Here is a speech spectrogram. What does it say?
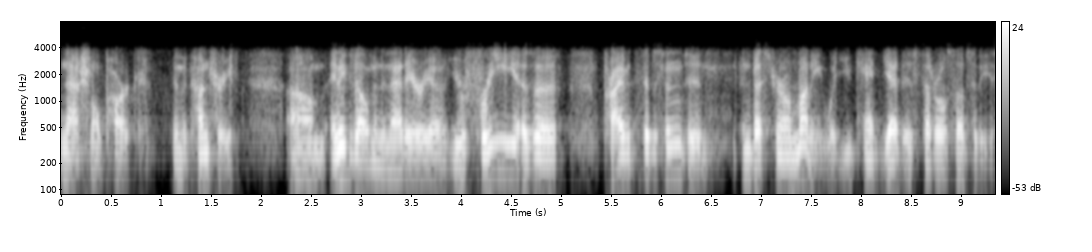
national park in the country. Um, any development in that area, you're free as a private citizen to invest your own money. What you can't get is federal subsidies.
